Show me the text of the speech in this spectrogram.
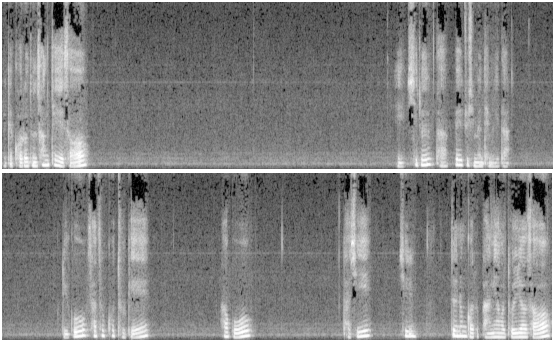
이렇게 걸어둔 상태에서 실을 다 빼주시면 됩니다. 그리고 사슬코 두 개 하고 다시 실 뜨는 거를 방향을 돌려서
